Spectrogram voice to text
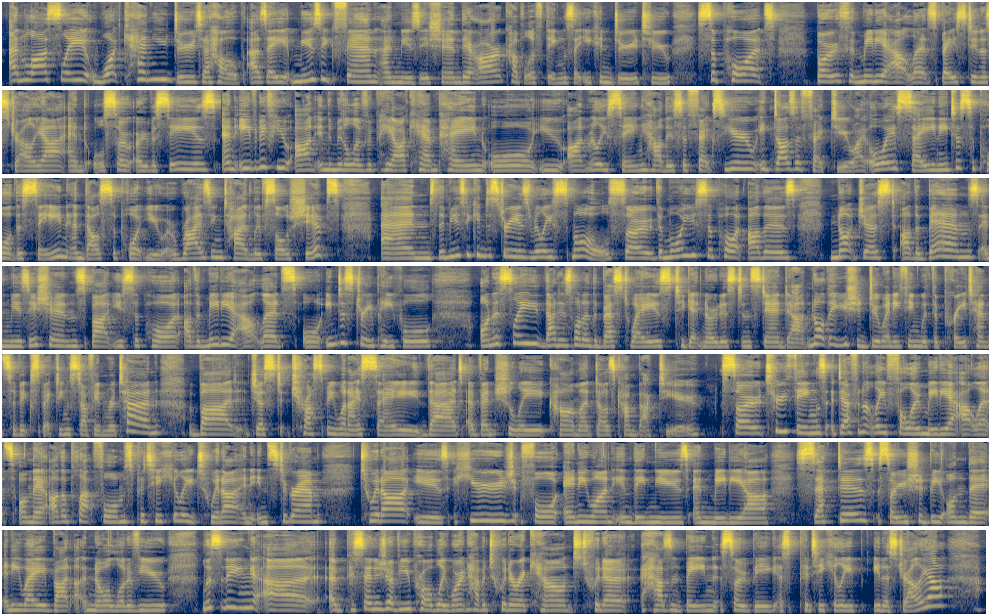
And lastly, what can you do to help? As a music fan and musician, there are a couple of things that you can do to support both media outlets based in Australia and also overseas. And even if you aren't in the middle of a PR campaign or you aren't really seeing how this affects you, it does affect you. I always say you need to support the scene and they'll support you. A rising tide lifts all ships, and the music industry is really small. So the more you support others, not just other bands and musicians, but you support other media outlets or industry people honestly, that is one of the best ways to get noticed and stand out. Not that you should do anything with the pretense of expecting stuff in return, but just trust me when I say that eventually karma does come back to you. So, two things definitely follow media outlets on their other platforms, particularly Twitter and Instagram. Twitter is huge for anyone in the news and media sectors, so you should be on there anyway. But I know a lot of you listening, uh, a percentage of you probably won't have a Twitter account. Twitter hasn't been so big, as particularly in Australia,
